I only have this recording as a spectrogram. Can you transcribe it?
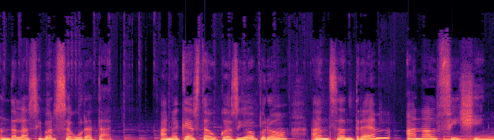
de la ciberseguretat. En aquesta ocasió, però, ens centrem en el phishing.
